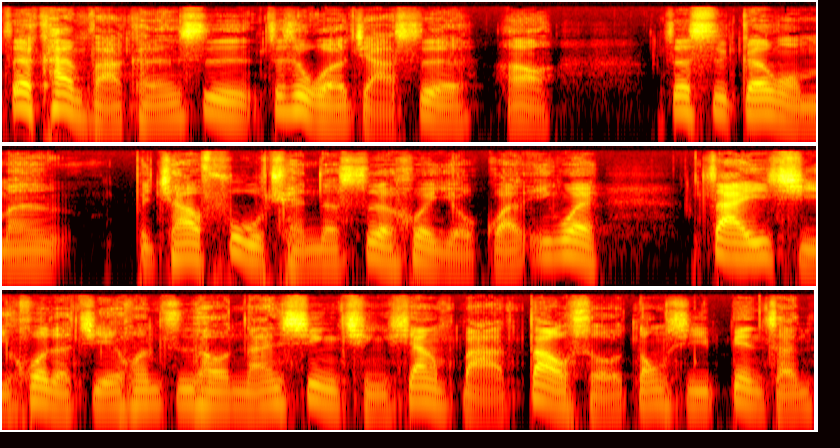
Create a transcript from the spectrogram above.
这个看法可能是这是我的假设，好，这是跟我们比较父权的社会有关，因为。在一起或者结婚之后，男性倾向把到手的东西变成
